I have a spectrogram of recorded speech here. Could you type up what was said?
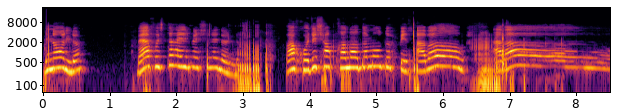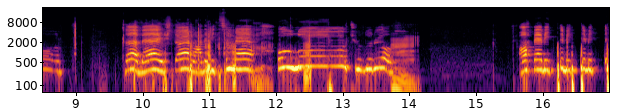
ne oldu? Ben fıstık ezmesine döndüm. Bak koca şapkalı adam olduk biz. Abo. Abo. Tövbe işte hadi bitsin be. Allah çıldırıyor. Oh be bitti bitti bitti.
